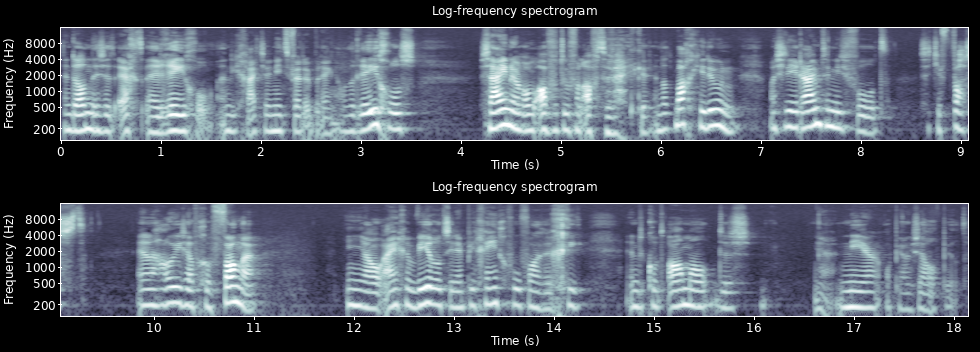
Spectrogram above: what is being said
En dan is het echt een regel en die gaat je niet verder brengen. Want regels zijn er om af en toe van af te wijken. En dat mag je doen. Maar als je die ruimte niet voelt, zit je vast. En dan hou je jezelf gevangen in jouw eigen wereldje en heb je geen gevoel van regie. En het komt allemaal dus ja, neer op jouw zelfbeeld.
